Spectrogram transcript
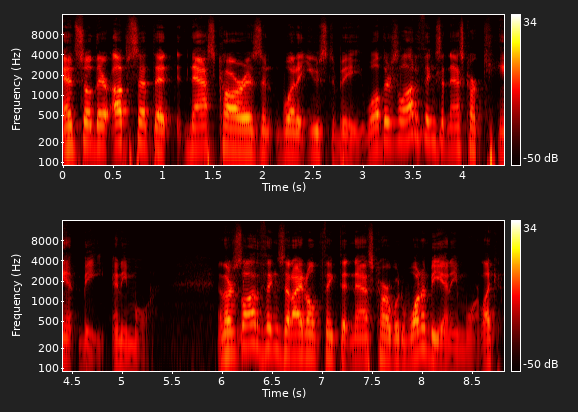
and so they're upset that NASCAR isn't what it used to be. Well, there's a lot of things that NASCAR can't be anymore. And there's a lot of things that I don't think that NASCAR would want to be anymore. Like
